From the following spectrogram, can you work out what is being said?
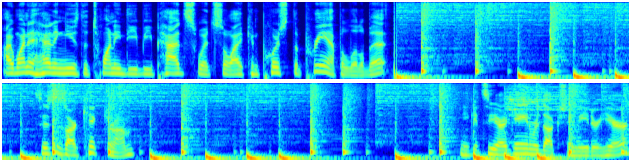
I went ahead and used the 20 dB pad switch so I can push the preamp a little bit. So this is our kick drum. You can see our gain reduction meter here,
